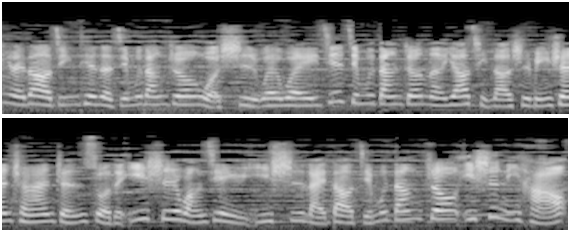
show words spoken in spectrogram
迎来到今天的节目当中，我是微微。今天节目当中呢，邀请到是民生诚安诊所的医师王建宇医师来到节目当中。医师你好，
